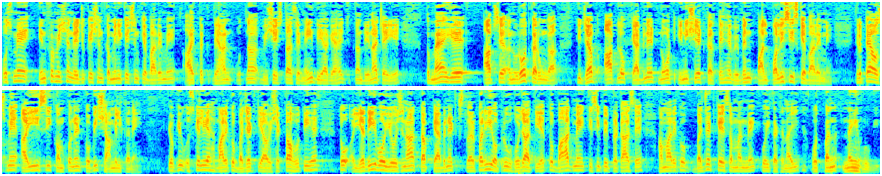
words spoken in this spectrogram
उसमें इन्फॉर्मेशन एजुकेशन कम्युनिकेशन के बारे में आज तक ध्यान उतना विशेषता से नहीं दिया गया है जितना देना चाहिए। तो मैं ये आपसे अनुरोध करूँगा कि जब आप लोग कैबिनेट नोट इनिशिएट करते हैं विभिन्न पॉलिसीज़ के बारे में, कृपया उसमें आईईसी कंपोनेंट को भी शामिल करें, क्योंकि उसके लिए हमारे को बजट की आवश्यकता होती है। तो यदि वो योजना तब कैबिनेट स्तर पर ही अप्रूव हो जाती है तो बाद में किसी भी प्रकार से हमारे को बजट के संबंध में कोई कठिनाई उत्पन्न नहीं होगी।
